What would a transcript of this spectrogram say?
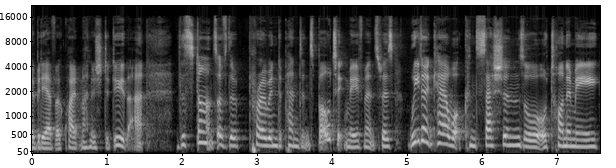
nobody ever quite managed to do that. The stance of the pro independence Baltic movements was we don't care what concessions or autonomy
